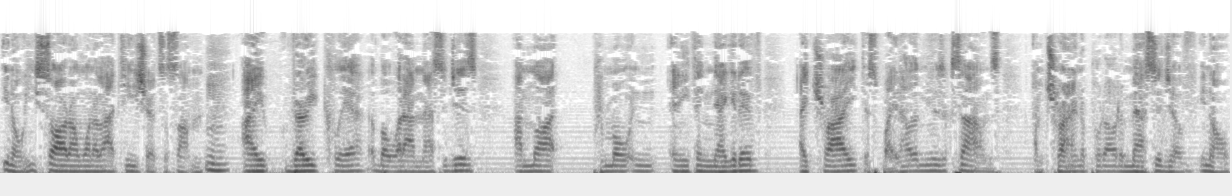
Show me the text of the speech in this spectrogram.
you know, he saw it on one of our T-shirts or something. Mm-hmm. I very clear about what our message is. I'm not promoting anything negative. I try, despite how the music sounds, I'm trying to put out a message of, you know,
